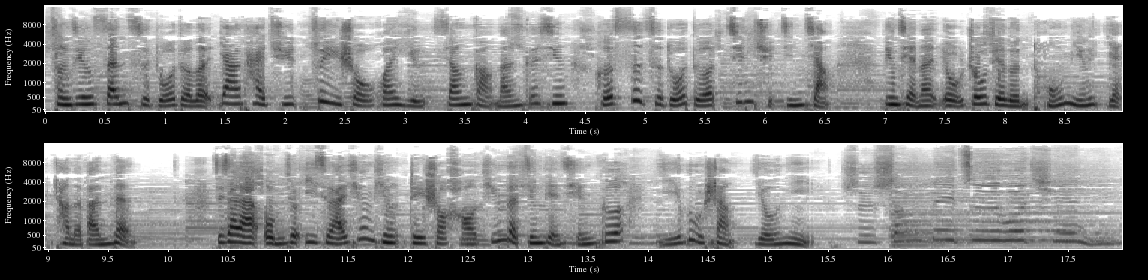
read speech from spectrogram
曾经三次夺得了亚太区最受欢迎香港男歌星和四次夺得金曲金奖，并且呢有周杰伦同名演唱的版本。接下来我们就一起来听听这首好听的经典情歌《一路上有你》。是上辈子我欠你，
